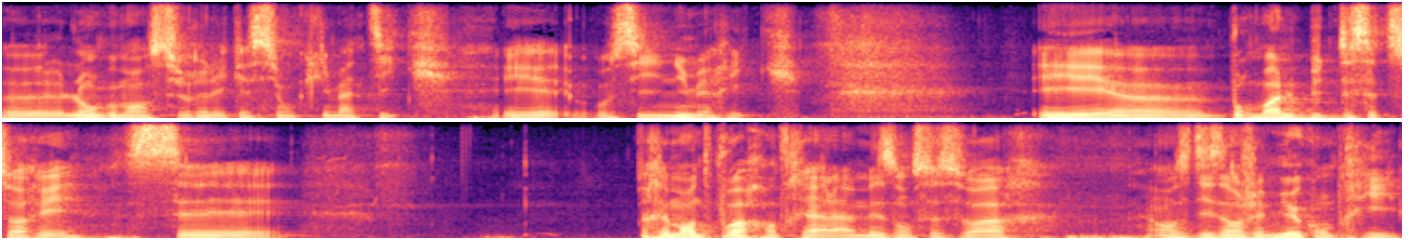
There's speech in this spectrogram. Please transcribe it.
euh, longuement sur les questions climatiques et aussi numériques. Et euh, pour moi, le but de cette soirée, c'est vraiment de pouvoir rentrer à la maison ce soir en se disant j'ai mieux compris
